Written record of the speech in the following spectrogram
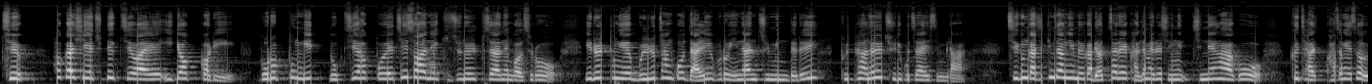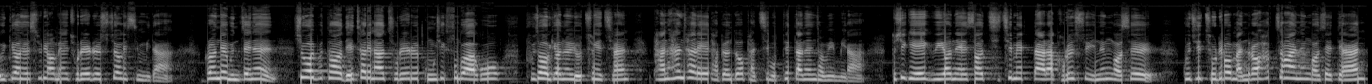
즉 허가 시의 주택지와의 이격거리, 도로폭 및 녹지 확보의 최소한의 기준을 두자는 것으로 이를 통해 물류창고 난립으로 인한 주민들의 불편을 줄이고자 했습니다. 지금까지 팀장님들과 몇 차례 간담회를 진- 진행하고 그 자- 과정에서 의견을 수렴해 조례를 수정했습니다. 그런데 문제는 10월부터 네 차례나 조례를 공식 송부하고 부서 의견을 요청했지만 단 한 차례의 답변도 받지 못했다는 점입니다. 도시계획위원회에서 지침에 따라 걸을 수 있는 것을 굳이 조례로 만들어 확정하는 것에 대한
